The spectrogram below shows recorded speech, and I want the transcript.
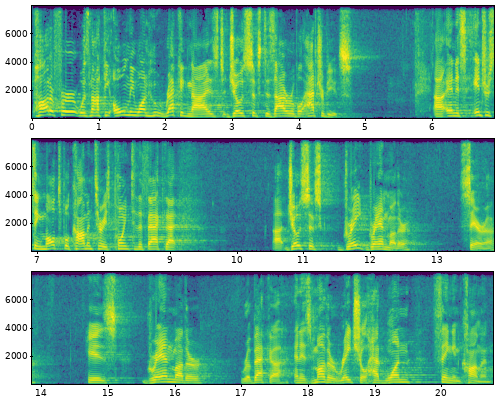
Potiphar was not the only one who recognized Joseph's desirable attributes. Uh, and it's interesting, multiple commentaries point to the fact that uh, Joseph's great grandmother, Sarah, his grandmother, Rebecca, and his mother, Rachel, had one thing in common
